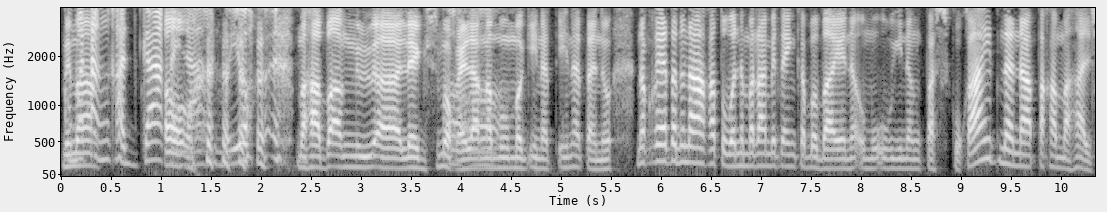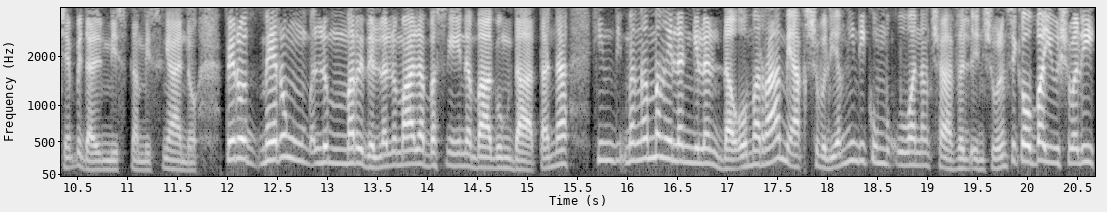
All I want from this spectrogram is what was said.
may kung mga matangkad ka, Oo. kailangan mo yun. mahaba ang ah, legs mo. Oo. Kailangan mo mag-inat-inat, ano? Naku, Kaya nakakatuwa na marami tayong kababayan na umuwi ng Pasko. Kahit na napakamahal. Siyempre dahil miss na miss nga, no? Pero merong Maridel na lumalabas ngayon na bagong data na hindi, mga mangilan-ngilan daw o marami actually ang hindi kumukuha ng travel insurance. Ikaw ba usually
